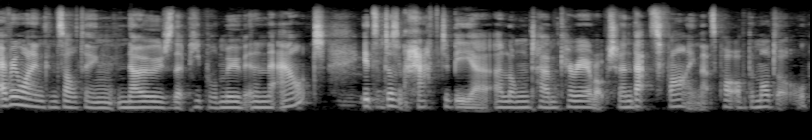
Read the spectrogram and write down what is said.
everyone in consulting knows that people move in and out. It doesn't have to be a, a long term career option, and that's fine. That's part of the model.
